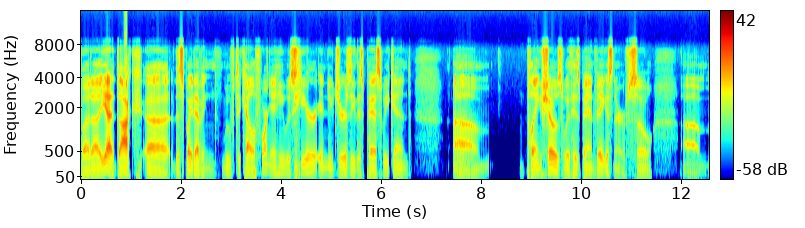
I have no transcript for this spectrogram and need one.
But uh, yeah, Doc, uh, despite having moved to California, he was here in New Jersey this past weekend um, playing shows with his band Vegas Nerve. So um,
